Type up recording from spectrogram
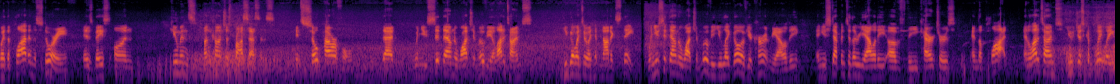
but the plot and the story is based on humans' unconscious processes. It's so powerful that when you sit down to watch a movie, a lot of times you go into a hypnotic state. When you sit down to watch a movie, you let go of your current reality and you step into the reality of the characters and the plot. And a lot of times you just completely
